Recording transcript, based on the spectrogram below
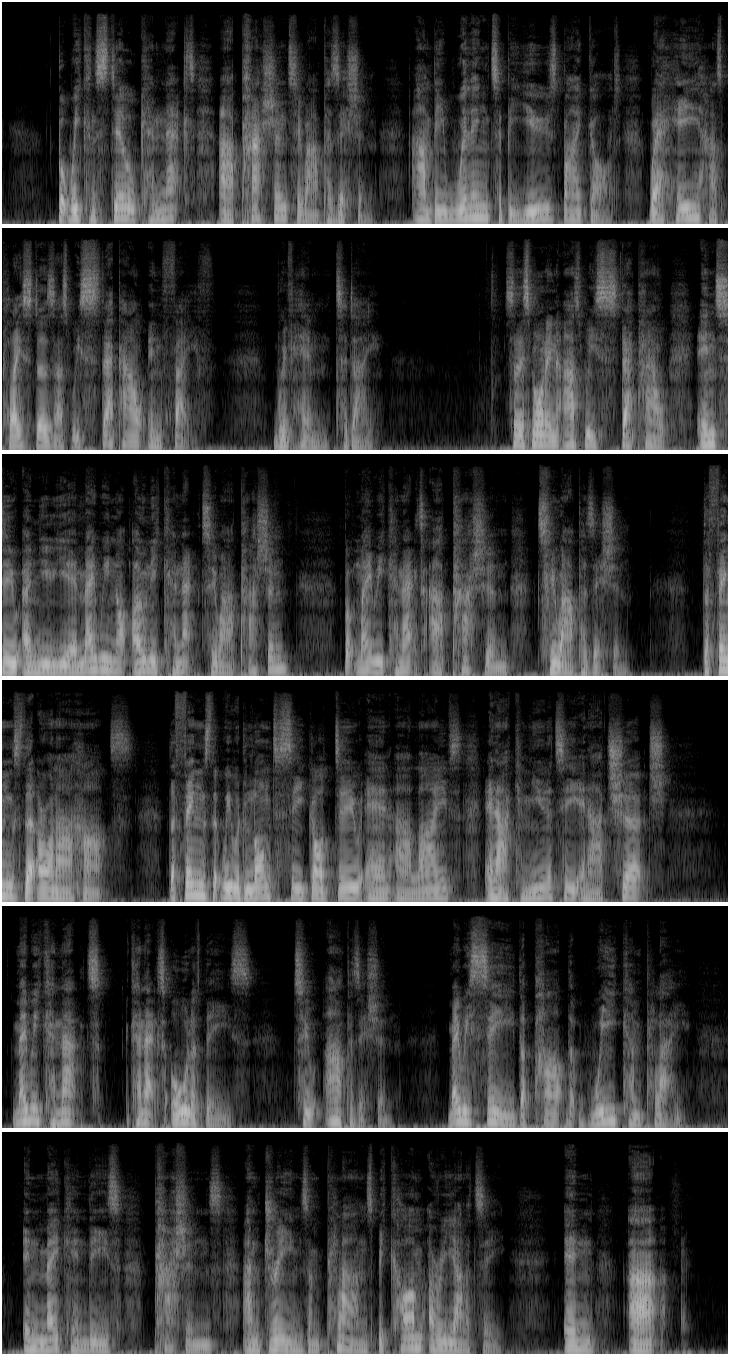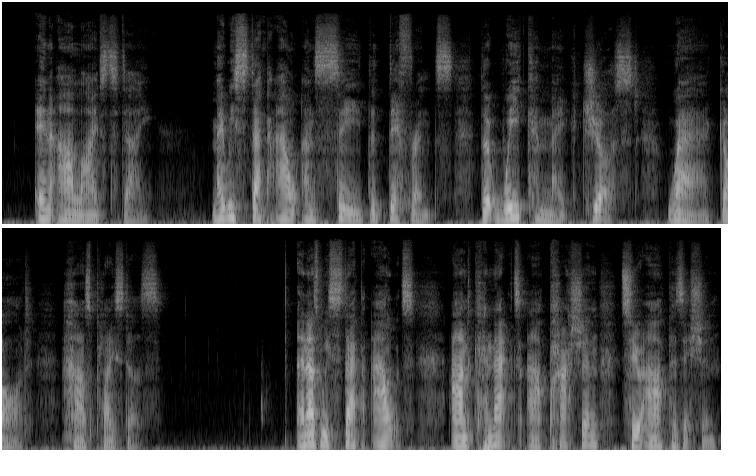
but we can still connect our passion to our position and be willing to be used by God where He has placed us as we step out in faith with Him today. So, this morning, as we step out into a new year, may we not only connect to our passion, but may we connect our passion to our position the things that are on our hearts, the things that we would long to see God do in our lives, in our community, in our church. May we connect connect all of these to our position. May we see the part that we can play in making these passions and dreams and plans become a reality in, uh, in our lives today. May we step out and see the difference that we can make just where God has placed us. And as we step out and connect our passion to our position,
